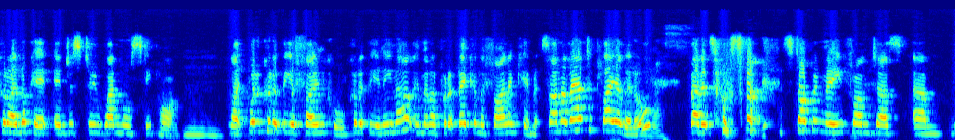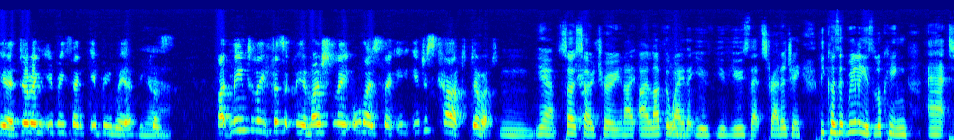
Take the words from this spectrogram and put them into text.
could I look at and just do one more step on? Mm. Like, would could it be a phone call? Could it be an email? And then I put it back in the filing cabinet. So I'm allowed to play a little, Yes. but it's also stopping me from just, um, yeah, doing everything everywhere because, like, mentally, physically, emotionally, all those things, you, you just can't do it. Mm, yeah, so so true, and I, I love the way Mm. that you've you've used that strategy because it really is looking at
